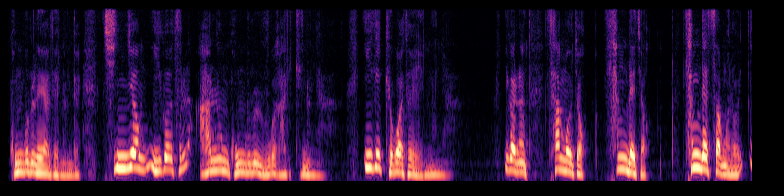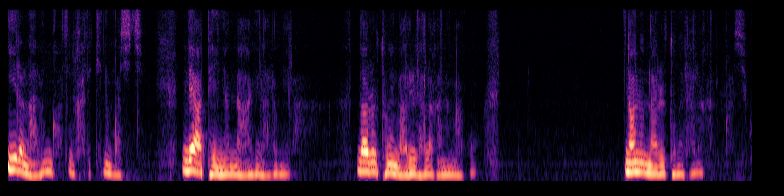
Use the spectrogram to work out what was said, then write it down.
공부를 해야 되는데 진정 이것을 아는 공부를 누가 가르치느냐 이게 교과서에 있느냐 이거는 상호적 상대적 상대성으로 일어나는 것을 가리키는 것이지. 내 앞에 있는 나하기 나름이라. 너를 통해 나를 살아가는 거고 너는 나를 통해 살아가는 것이고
